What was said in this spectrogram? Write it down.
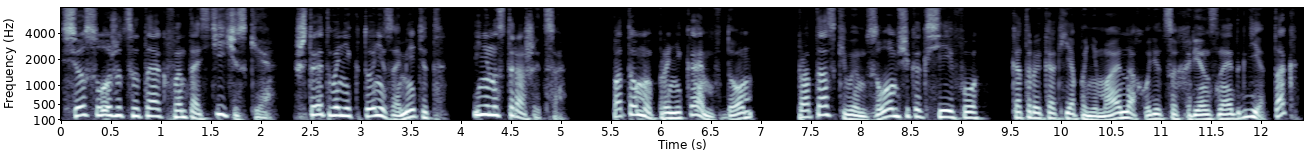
все сложится так фантастически, что этого никто не заметит и не насторожится. Потом мы проникаем в дом, протаскиваем взломщика к сейфу который, как я понимаю, находится хрен знает где, так?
